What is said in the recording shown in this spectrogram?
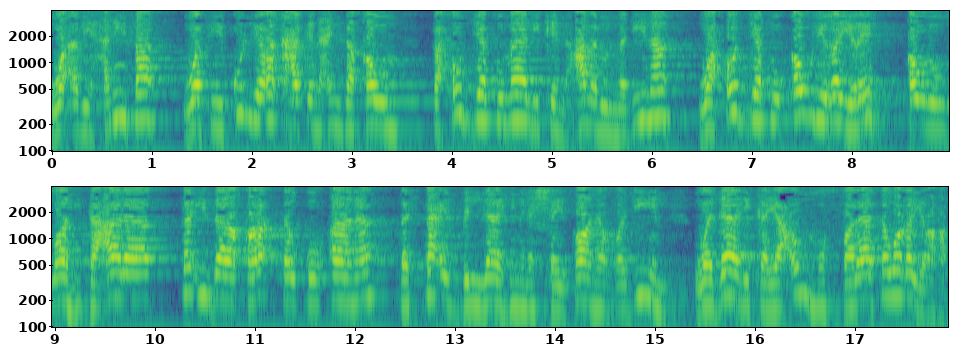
وأبي حنيفة وفي كل ركعة عند قوم فحجة مالك عمل المدينة وحجة قول غيره قول الله تعالى فإذا قرأت القرآن فاستعذ بالله من الشيطان الرجيم وذلك يعم الصلاة وغيرها.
